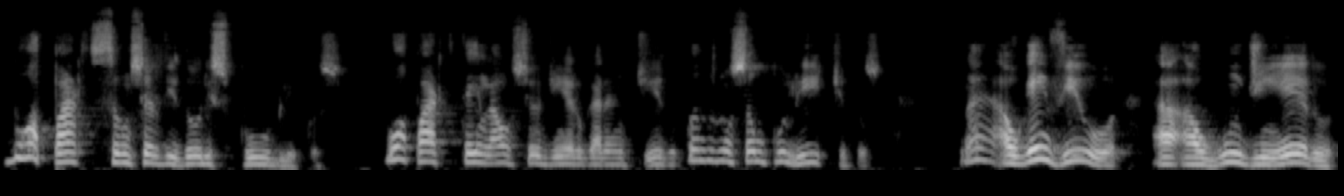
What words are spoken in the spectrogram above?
Boa parte são servidores públicos. Boa parte tem lá o seu dinheiro garantido, quando não são políticos. Né? Alguém viu a, algum dinheiro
